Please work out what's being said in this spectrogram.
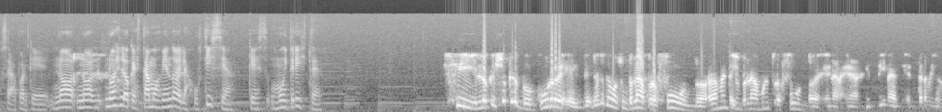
o sea, porque no, no, no es lo que estamos viendo de la justicia, que es muy triste. Sí, lo que yo creo que ocurre, eh, nosotros tenemos un problema profundo, realmente hay un problema muy profundo en, Argentina en, términos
